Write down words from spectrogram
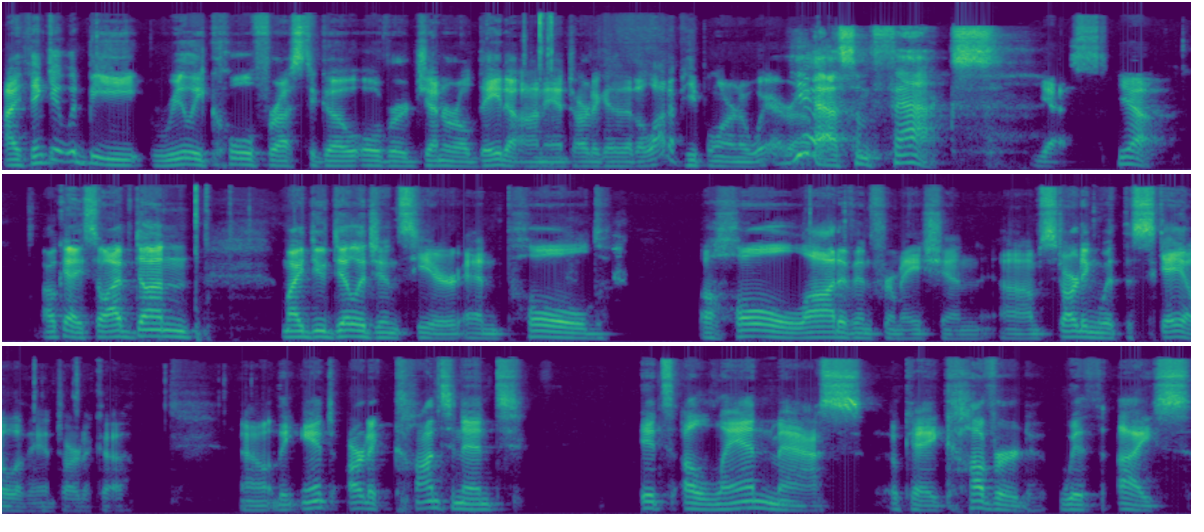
I think it would be really cool for us to go over general data on Antarctica that a lot of people aren't aware of. Yeah, some facts. Yes. Yeah. Okay, so I've done my due diligence here and pulled a whole lot of information, um, starting with the scale of Antarctica. Now, the Antarctic continent, it's a landmass, okay, covered with ice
